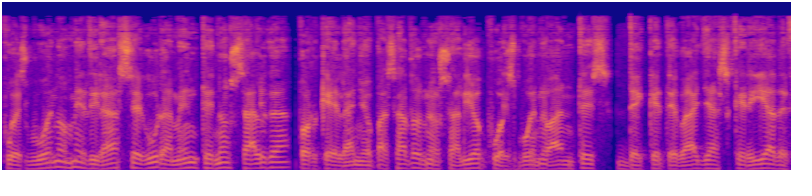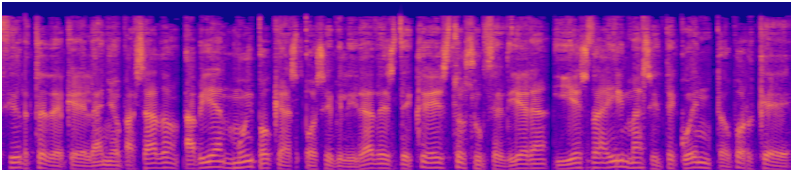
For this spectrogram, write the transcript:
pues bueno me dirás seguramente no salga porque el año pasado no salió. Pues bueno antes de que te vayas quería decirte de que el año pasado habían muy pocas posibilidades de que esto sucediera y es de ahí más y te cuento por qué,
